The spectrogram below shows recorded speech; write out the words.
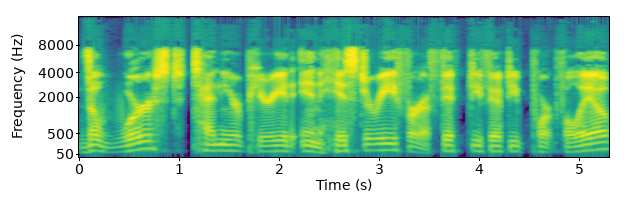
the worst 10 year period in history for a 50 50 portfolio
